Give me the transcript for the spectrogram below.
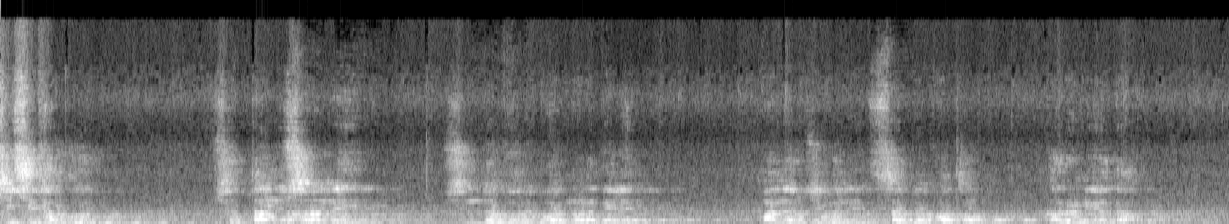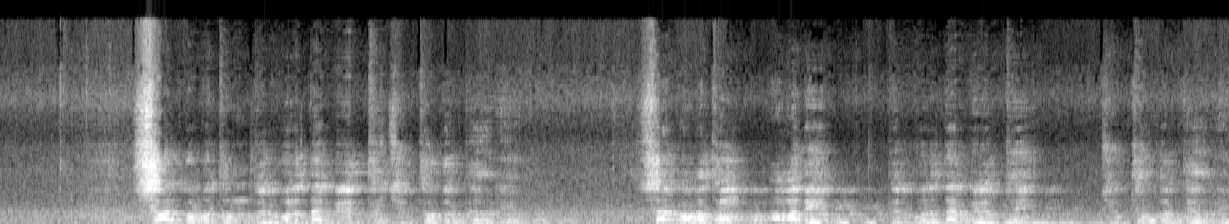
শিশু ঠাকুর সত্যানুসরণে সুন্দরভাবে বর্ণনা দিলেন মানব জীবনে সর্বপ্রথম করণীয়তা সর্বপ্রথম দুর্বলতার বিরুদ্ধে যুদ্ধ করতে হবে। সর্বপ্রথম আমাদের দুর্বলতার বিরুদ্ধে যুদ্ধ করতে হবে,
